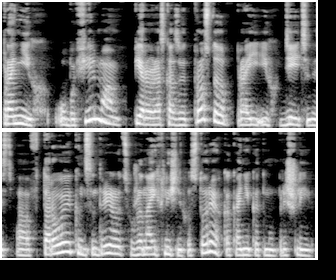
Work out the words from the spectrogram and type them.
Про них оба фильма. Первый рассказывает просто про их деятельность, а второй концентрируется уже на их личных историях, как они к этому пришли.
